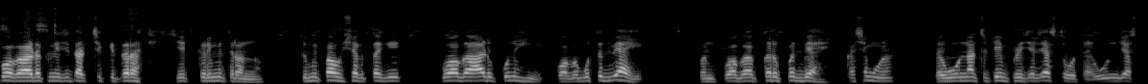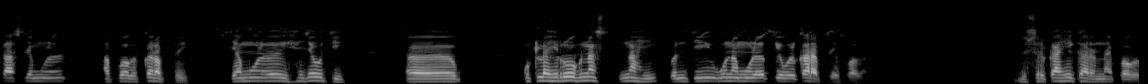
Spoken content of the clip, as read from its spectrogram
पोगा अडकण्याची दाट शक्यता राहते. शेतकरी मित्रांनो तुम्ही पाहू शकता की पोगा अडकूनही पोगा गुतत बी आहे पण पोगा करपत बी आहे. कशामुळं? तर उन्हाचं टेम्परेचर जास्त होत आहे. ऊन जास्त असल्यामुळं हा पोगा करपतोय. त्यामुळं ह्याच्यावरती कुठलाही रोग नस नाही पण ती उन्हामुळं केवळ करपतोय पोगा. दुसरं काही कारण नाही पोगा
